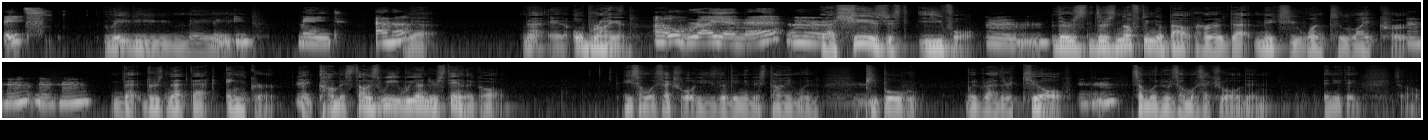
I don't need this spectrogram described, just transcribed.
Bates. Lady maid. Lady maid. Anna. Yeah. Not Anna. O'Brien. Uh, O'Brien, eh? Mm. Yeah, she is just evil. Mm. There's there's nothing about her that makes you want to like her. Mm-hmm, mm-hmm. That there's not that anchor like mm. Thomas. Thomas, we we understand like oh he's homosexual. He's living in this time when people would rather kill Mhm. someone who's homosexual than anything. So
